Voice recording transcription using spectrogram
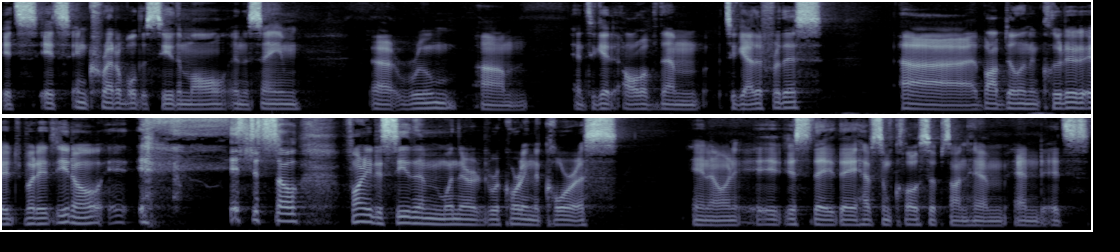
It's it's incredible to see them all in the same uh, room um, and to get all of them together for this. Uh, Bob Dylan included it, but it you know it, it's just so funny to see them when they're recording the chorus you know and it just they they have some close-ups on him and it's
